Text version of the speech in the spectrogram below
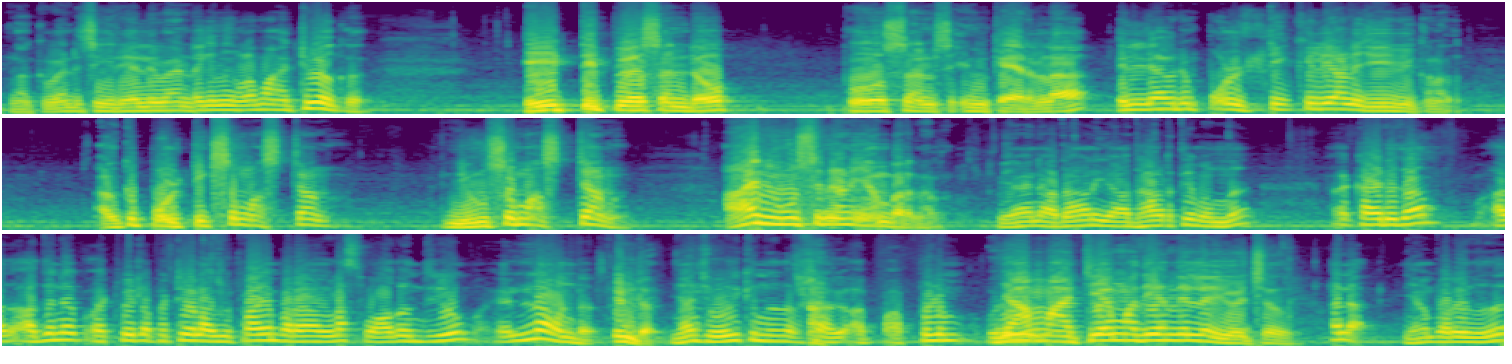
നിങ്ങൾക്ക് വേണ്ടി സീരിയൽ വേണ്ടെങ്കിൽ നിങ്ങളെ മാറ്റി വെക്കുക eighty percent of persons in Kerala എല്ലാവരും പൊളിറ്റിക്കലിയാണ് ജീവിക്കുന്നത്. അവർക്ക് പൊളിറ്റിക്സ് മസ്റ്റാണ് ന്യൂസ് മസ്റ്റാണ് ആ ന്യൂസിനാണ് ഞാൻ പറഞ്ഞത്. ഞാൻ അതാണ് യാഥാർത്ഥ്യമെന്ന് കരുതാം. അത് അതിനെ പറ്റിയുള്ള പറ്റിയുള്ള അഭിപ്രായം പറയാനുള്ള സ്വാതന്ത്ര്യവും എല്ലാം ഉണ്ട്. ഞാൻ ചോദിക്കുന്നത് പക്ഷേ അപ്പോഴും ഞാൻ മാറ്റിയാൽ മതി മതിയെന്നല്ല ചോദിച്ചത്? അല്ല ഞാൻ പറയുന്നത്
